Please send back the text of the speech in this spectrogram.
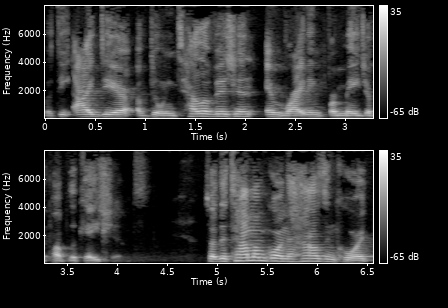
with the idea of doing television and writing for major publications. So at the time I'm going to housing court,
